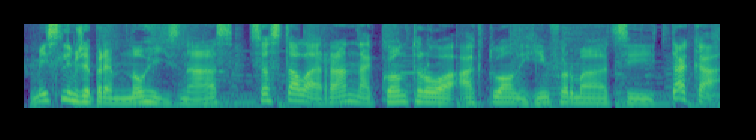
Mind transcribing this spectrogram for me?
Myslím, že pre mnohých z nás sa stala ranná kontrola aktuálnych informácií taká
